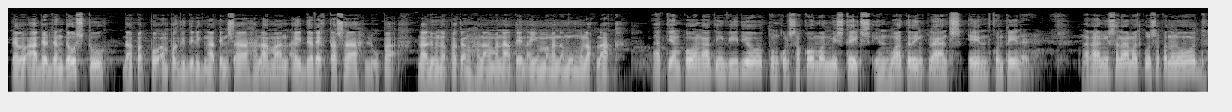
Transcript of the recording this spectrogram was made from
Pero other than those two, dapat po ang pagdidilig natin sa halaman ay direkta sa lupa, lalo na pag ang halaman natin ay yung mga namumulaklak. At yan po ang ating video tungkol sa common mistakes in watering plants in container. Maraming salamat po sa panonood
